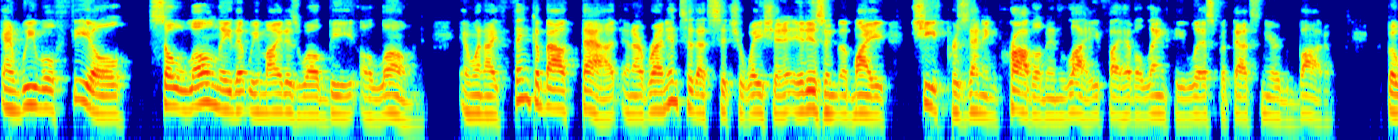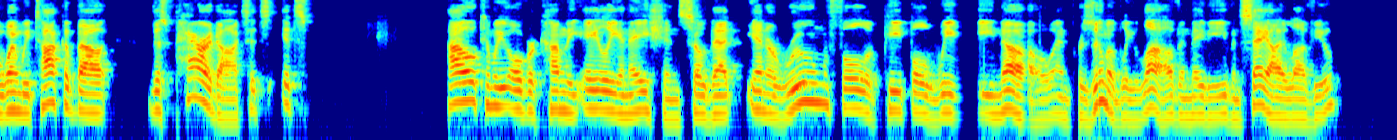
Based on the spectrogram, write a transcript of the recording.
And we will feel so lonely that we might as well be alone. And when I think about that and I run into that situation, it isn't my chief presenting problem in life. I have a lengthy list, but that's near the bottom. But when we talk about this paradox, it's it's how can we overcome the alienation so that in a room full of people we know and presumably love and maybe even say I love you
